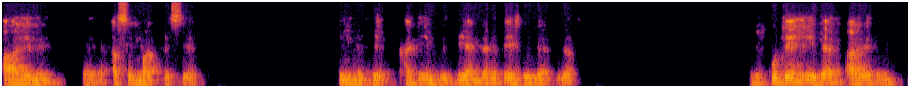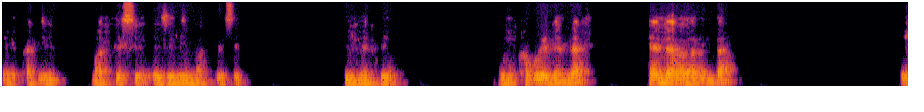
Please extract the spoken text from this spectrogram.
Alemin e, asıl maddesi, kıymeti kadimdir diyenlere dehriler diyor. Bu dehriler alemin e, kadim maddesi, ezeli maddesi, kıymeti bunu kabul edenler kendi aralarında e,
